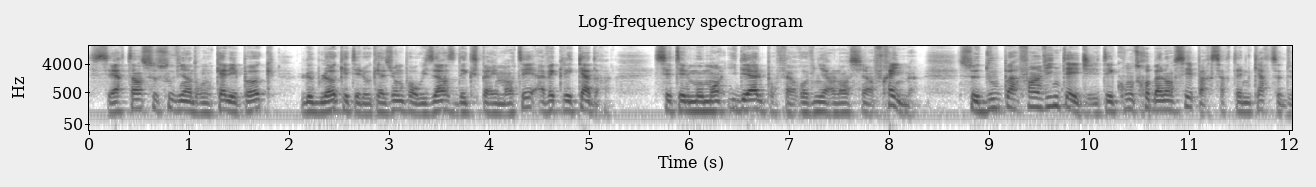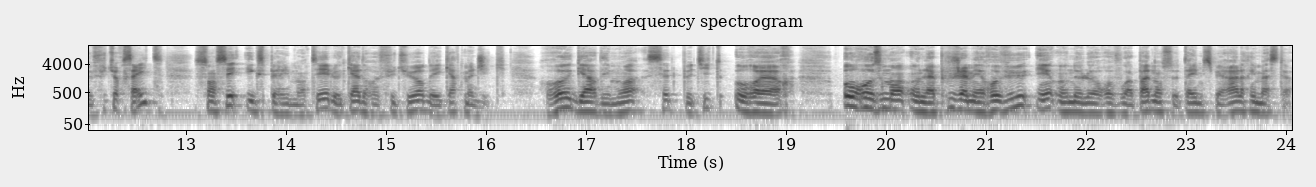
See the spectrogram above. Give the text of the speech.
Certains se souviendront qu'à l'époque, le bloc était l'occasion pour Wizards d'expérimenter avec les cadres. C'était le moment idéal pour faire revenir l'ancien frame. Ce doux parfum vintage était contrebalancé par certaines cartes de Future Sight, censées expérimenter le cadre futur des cartes Magic. Regardez-moi cette petite horreur. Heureusement, on ne l'a plus jamais revu et on ne le revoit pas dans ce Time Spiral Remastered.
